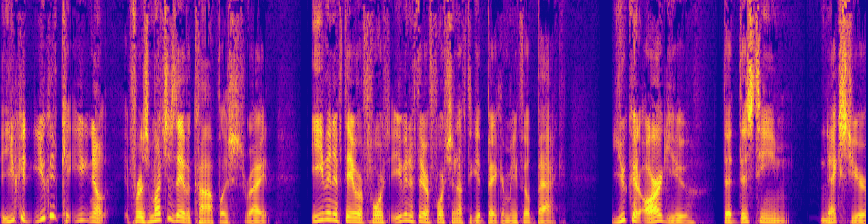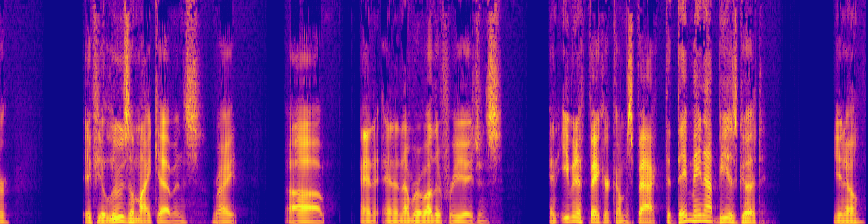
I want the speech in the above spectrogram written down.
you could you could you know for as much as they've accomplished, right? Even if they were for, even if they were fortunate enough to get Baker Mayfield back, you could argue that this team next year if you lose a Mike Evans, right? Uh, and and a number of other free agents and even if Baker comes back, that they may not be as good. You know,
